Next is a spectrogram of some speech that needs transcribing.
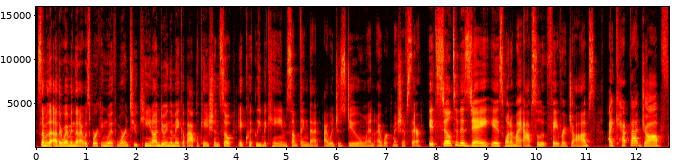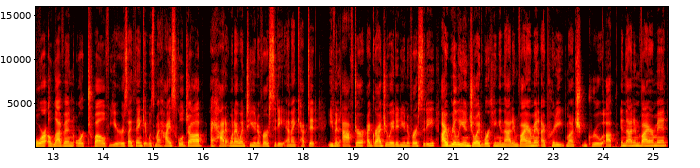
Some of the other women that I was working with weren't too keen on doing the makeup application, so it quickly became something that I would just do when I work my shifts there. It still to this day is one of my absolute favorite jobs. I kept that job for 11 or 12 years, I think. It was my high school job. I had it when I went to university and I kept it even after I graduated university. I really enjoyed working in that environment. I pretty much grew up in that environment.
